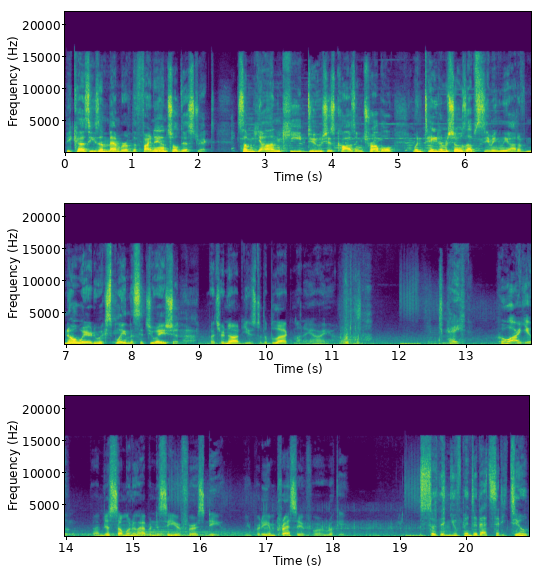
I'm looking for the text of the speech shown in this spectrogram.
because he's a member of the financial district. Some Yankee douche is causing trouble when Tatum shows up seemingly out of nowhere to explain the situation. But you're not used to the black money, are you? Hey, who are you? I'm just someone who happened to see your first deal. You're pretty impressive for a rookie. So then you've been to that city too?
